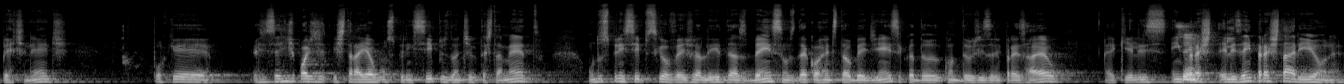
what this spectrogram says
pertinente, porque se a gente pode extrair alguns princípios do Antigo Testamento, um dos princípios que eu vejo ali das bênçãos decorrentes da obediência, quando, quando Deus diz ali para Israel, é que eles, emprest, eles emprestariam, né?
